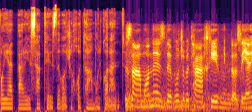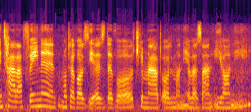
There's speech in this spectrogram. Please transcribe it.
باید برای ثبت ازدواج خود تحمل کنند. زمان ازدواج رو به تاخیر میندازه. یعنی طرفین متقاضی ازدواج که مرد آلمانی و زن ایرانی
